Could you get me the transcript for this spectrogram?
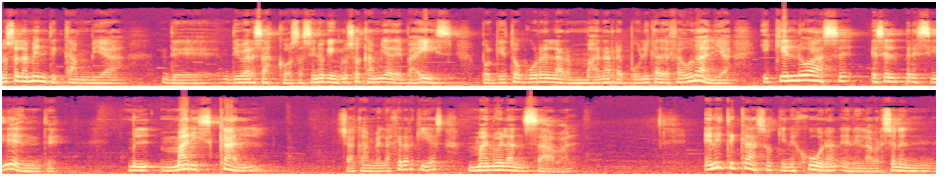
no solamente cambia de diversas cosas, sino que incluso cambia de país, porque esto ocurre en la hermana República de Feudalia, y quien lo hace es el presidente, mariscal, ya cambian las jerarquías, Manuel Anzábal. En este caso, quienes juran, en la versión en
